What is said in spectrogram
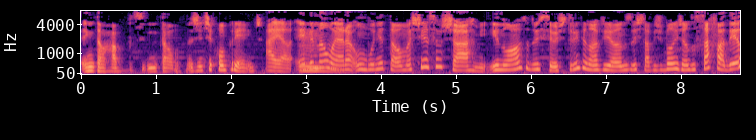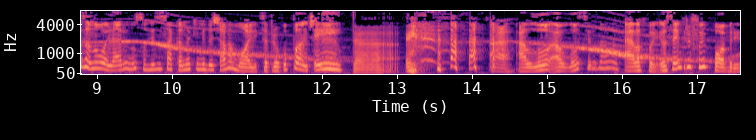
Então, rab... então a gente compreende. A ela, ele Hum. não era um bonitão, mas tinha seu charme, e no alto dos seus 39 anos estava esbanjando safadeza no olhar e no sorriso sacana que me deixava mole. Isso é preocupante, né? Eita! Tá, alô, alô, Ciro da Alô. Ela foi. Eu sempre fui pobre.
